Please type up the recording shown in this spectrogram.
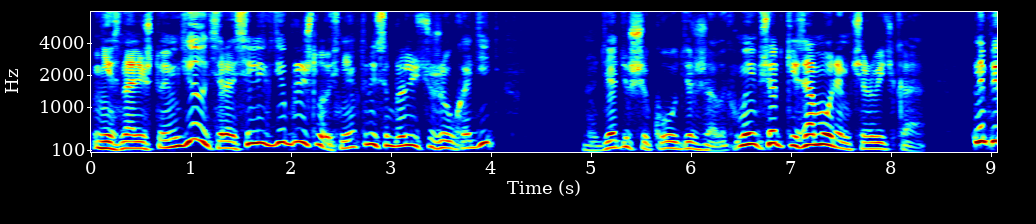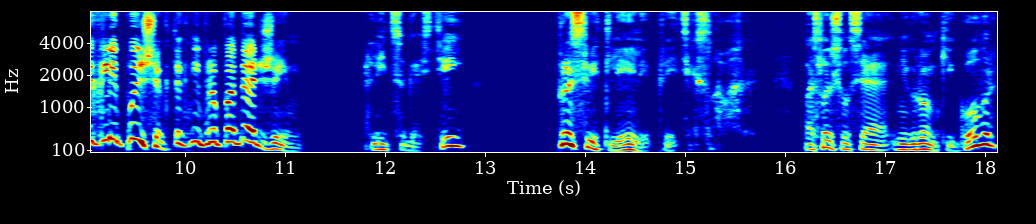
не знали, что им делать, и расселись, где пришлось. Некоторые собрались уже уходить, но дядя Шико удержал их. «Мы все-таки заморим червячка. Напекли пышек, так не пропадать же им!» Лица гостей просветлели при этих словах. Послышался негромкий говор,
